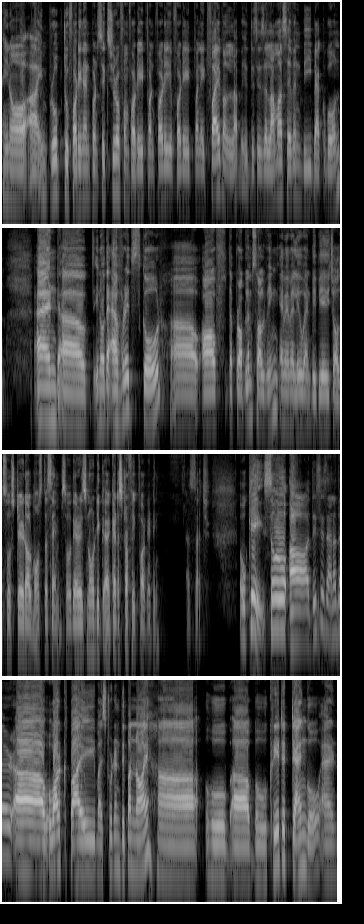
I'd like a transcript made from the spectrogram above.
you know, uh, improved to 49.60 from 48.40, 48.85 this is a Llama 7B backbone and uh, you know the average score uh, of the problem solving MMLU and BBH also stayed almost the same. So there is no uh, catastrophic forgetting as such. Okay so uh, this is another uh, work by my student Deepanway uh, who who created Tango and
